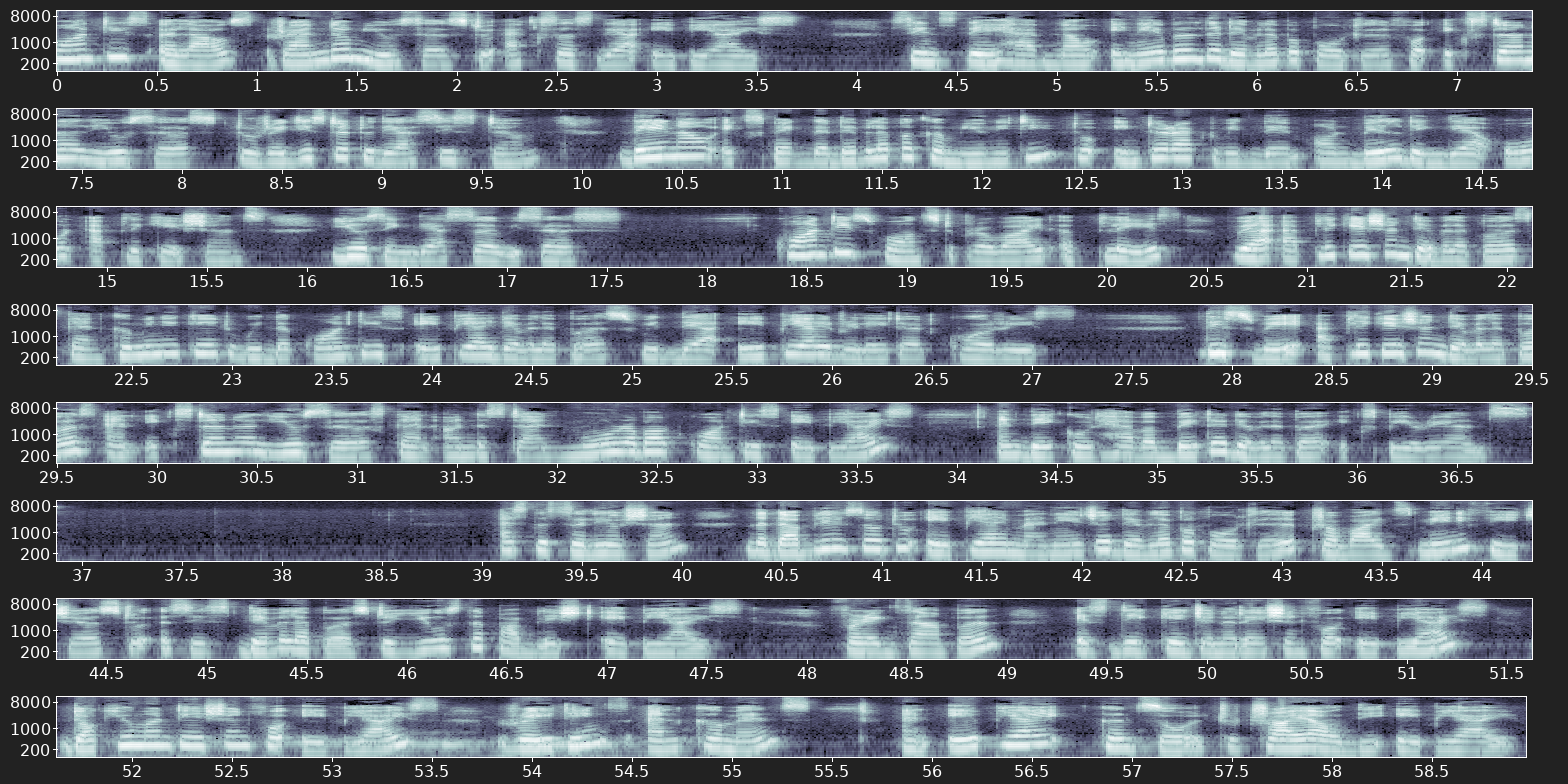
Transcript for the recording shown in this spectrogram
Quantis allows random users to access their APIs. Since they have now enabled the developer portal for external users to register to their system, they now expect the developer community to interact with them on building their own applications using their services. Quantis wants to provide a place where application developers can communicate with the Quantis API developers with their API related queries. This way, application developers and external users can understand more about Quantis APIs and they could have a better developer experience. As the solution, the WSO2 API Manager Developer Portal provides many features to assist developers to use the published APIs. For example, SDK generation for APIs, documentation for APIs, ratings and comments, and API console to try out the API.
